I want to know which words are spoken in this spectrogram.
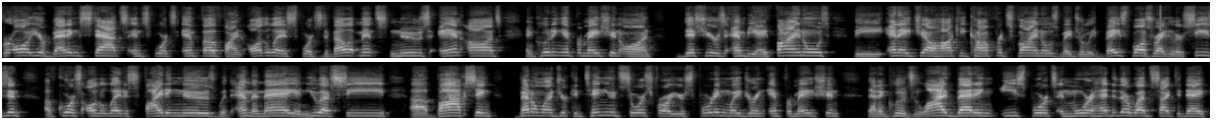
for all your betting stats and sports info. Find all the latest sports developments, news, and odds, including information on this year's NBA Finals, the NHL Hockey Conference Finals, Major League Baseball's regular season. Of course, all the latest fighting news with MMA and UFC, uh, boxing. BetOnline's your continued source for all your sporting wagering information that includes live betting, esports, and more. Head to their website today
